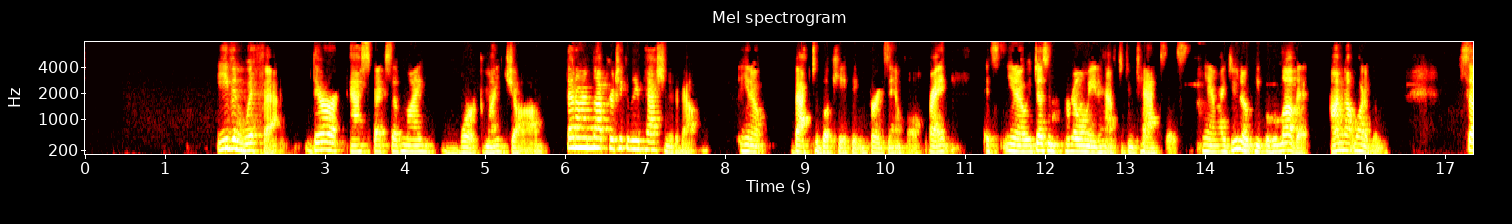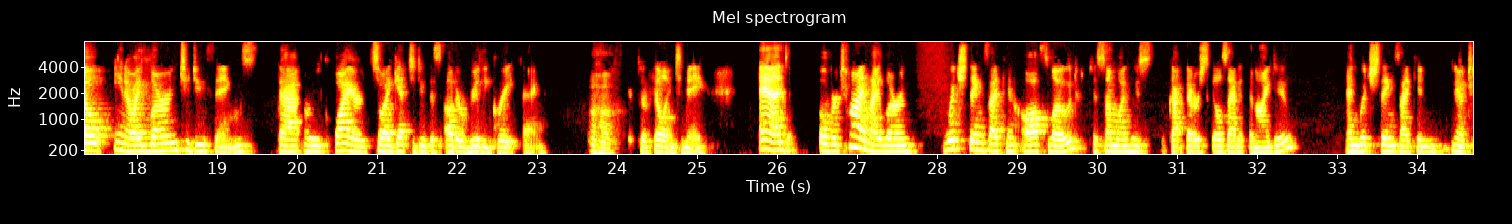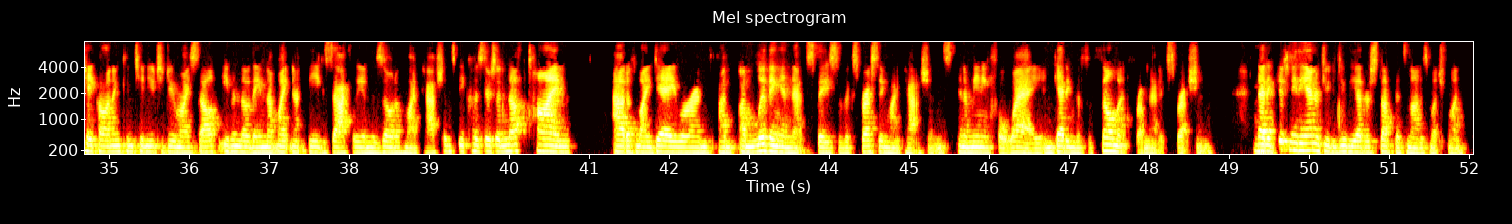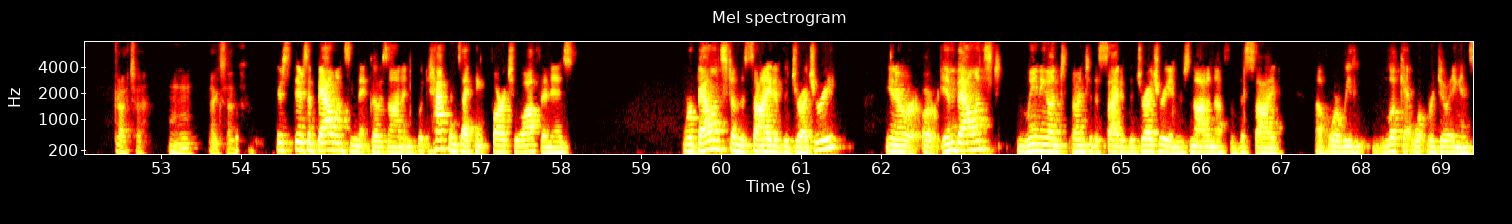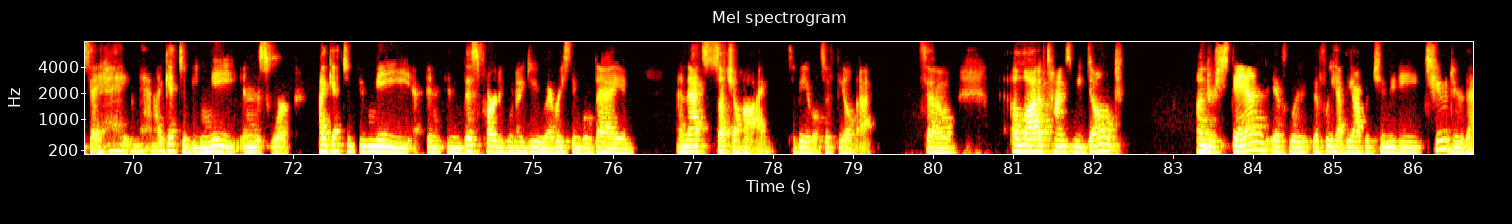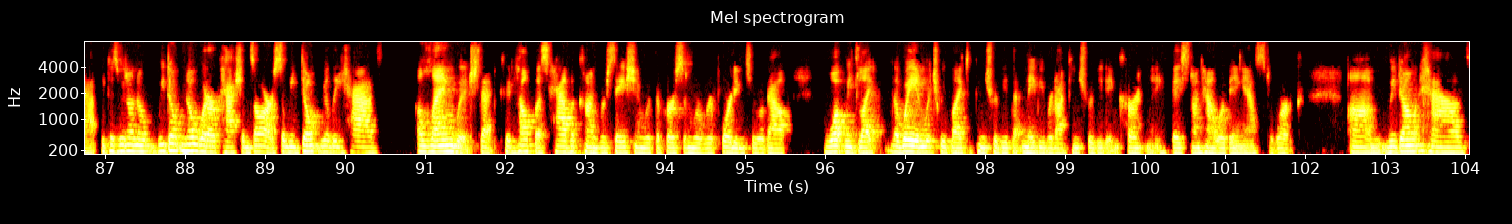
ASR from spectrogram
even with that, there are aspects of my work, my job, that I'm not particularly passionate about. You know, back to bookkeeping, for example, right? It's, you know, it doesn't thrill me to have to do taxes. You know, I do know people who love it. I'm not one of them. So, you know, I learned to do things that are required so I get to do this other really great thing. Uh-huh. It's fulfilling to me. And over time, I learned which things I can offload to someone who's got better skills at it than I do, and which things I can, you know, take on and continue to do myself, even though they not, might not be exactly in the zone of my passions, because there's enough time out of my day where I'm, I'm, I'm living in that space of expressing my passions in a meaningful way and getting the fulfillment from that expression. Mm-hmm. That it gives me the energy to do the other stuff that's not as much fun. Gotcha. Mm-hmm. Makes sense there's there's a balancing that goes on and what happens i think far too often is we're balanced on the side of the drudgery you know or, or imbalanced leaning on, onto the side of the drudgery and there's not enough of the side of where we look at what we're doing and say hey man i get to be me in this work. I get to do me in, in this part of what i do every single day. And and that's such a high to be able to feel that. So a lot of times we don't understand if we if we have the opportunity to do that because we don't know we don't know what our passions are. So we don't really have a language that could help us have a conversation with the person we're reporting to about what we'd like the way in which we'd like to contribute that maybe we're not contributing currently based on how we're being asked to work um, we don't have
